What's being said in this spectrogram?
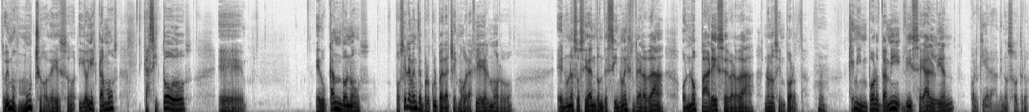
Tuvimos mucho de eso y hoy estamos casi todos eh, educándonos, posiblemente por culpa de la chismografía y el morbo, en una sociedad en donde si no es verdad o no parece verdad, no nos importa. Hmm. ¿Qué me importa a mí? Dice alguien, cualquiera de nosotros,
